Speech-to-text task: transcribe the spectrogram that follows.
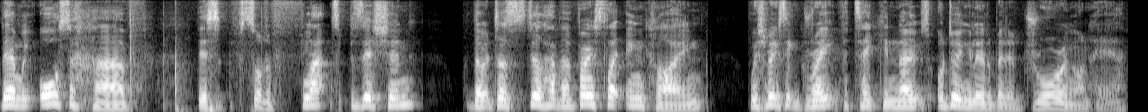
Then we also have this sort of flat position, though it does still have a very slight incline, which makes it great for taking notes or doing a little bit of drawing on here.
